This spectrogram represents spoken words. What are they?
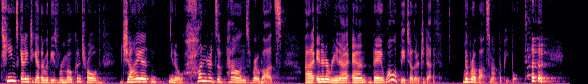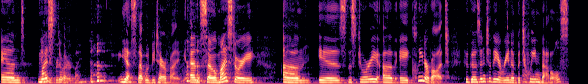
teams getting together with these remote controlled, giant, you know, hundreds of pounds robots uh, in an arena and they wallop each other to death. The robots, not the people. and my for. Yes, that would be terrifying. and so my story um, is the story of a cleaner bot who goes into the arena between battles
